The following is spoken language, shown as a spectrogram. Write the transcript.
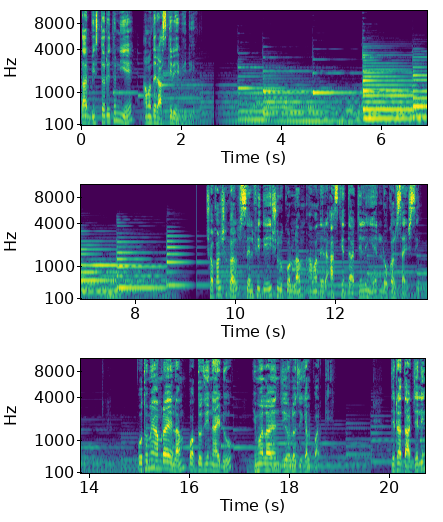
তার বিস্তারিত নিয়ে আমাদের আজকের এই ভিডিও। সকাল সকাল সেলফি দিয়েই শুরু করলাম আমাদের আজকের দার্জিলিংয়ের লোকাল সাইট সিন প্রথমে আমরা এলাম পদ্মজি নাইডু হিমালয়ান জিওলজিক্যাল পার্কে, যেটা দার্জিলিং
